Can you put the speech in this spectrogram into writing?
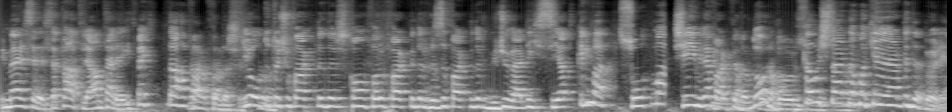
bir Mercedes'le tatile Antalya'ya gitmek daha farklıdır. farklı. Yol tutuşu farklıdır, konforu farklıdır, hızı farklıdır, gücü verdiği hissiyat, klima, soğutma şeyi bile farklıdır. farklı. Doğru mu? Doğru Kamışlarda, makinelerde de böyle.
